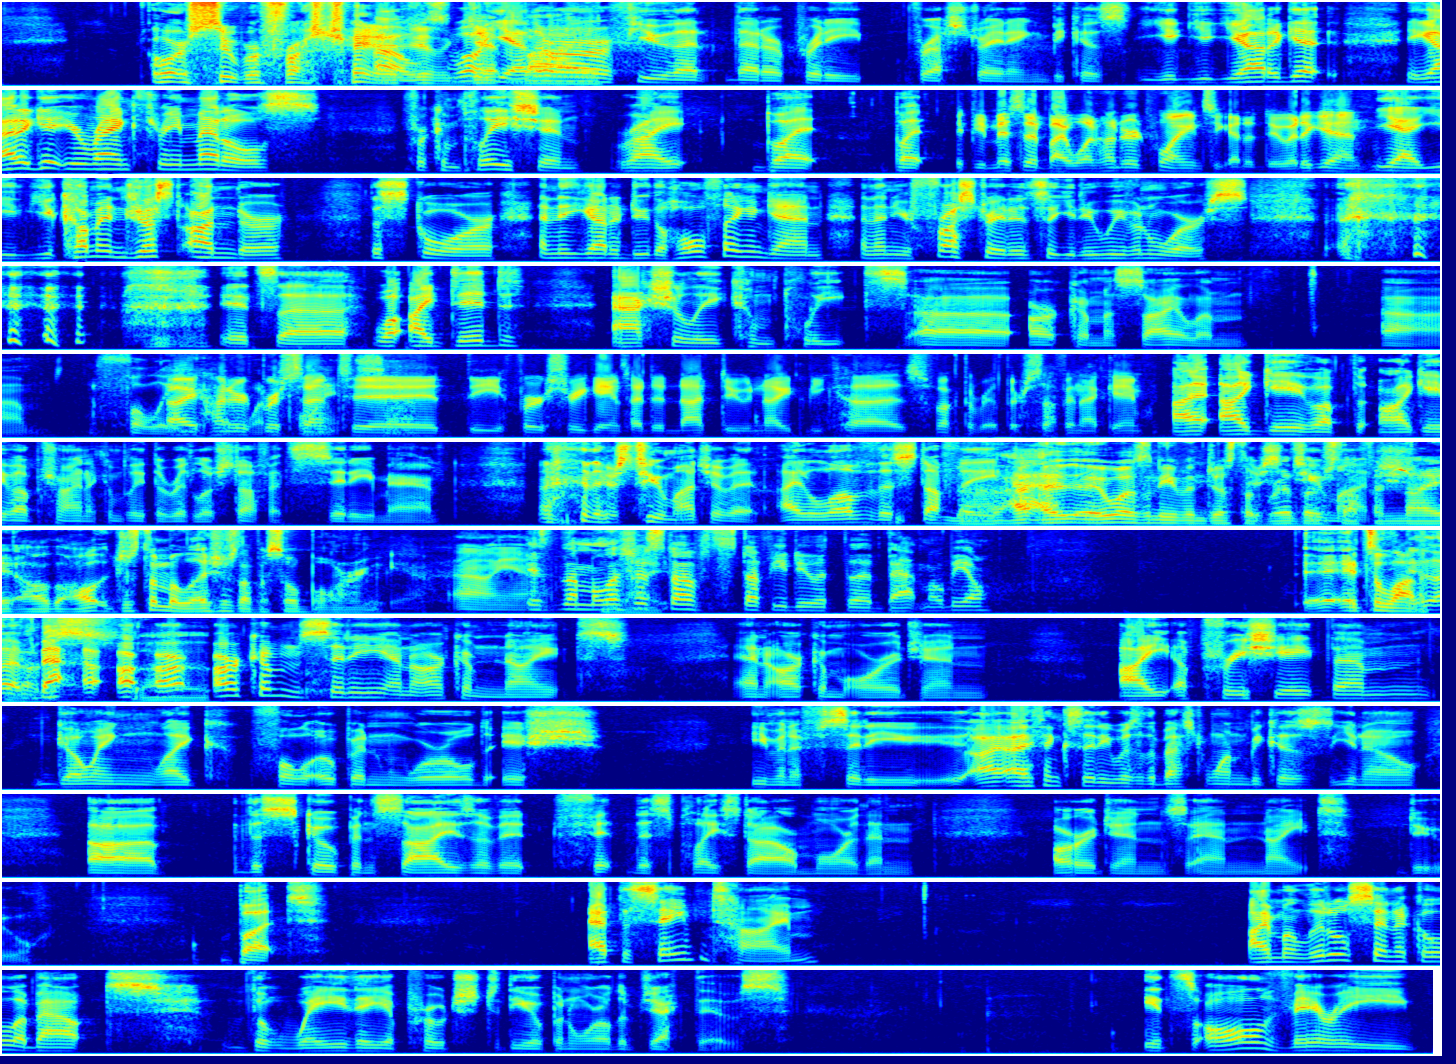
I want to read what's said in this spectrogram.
Or super frustrated. Oh, to oh, just well, yeah, there are a few that that are pretty frustrating because you, you you gotta get you gotta get your rank three medals for completion, right? But but If you miss it by 100 points, you got to do it again. Yeah, you, you come in just under the score, and then you got to do the whole thing again, and then you're frustrated, so you do even worse. it's uh, well, I did actually complete uh, Arkham Asylum um, fully. I 100% so- did the first three games. I did not do Knight because fuck the Riddler stuff in that game. I, I gave up. The, I gave up trying to complete the Riddler stuff at City, man. There's too much of it. I love the stuff No, they I, I, it wasn't even just the There's Riddler stuff at much. Knight. All, the, all just the militia stuff is so boring. Yeah. oh yeah. Is the malicious Right. stuff stuff you do with the Batmobile? It's a lot of things. Ba- Ar- Ar- Uh, Arkham City and Arkham Knight and Arkham Origin, I appreciate them going like full open world ish. Even if City, I, I think City was the best one because you know, uh, the scope and size of it fit this playstyle more than Origins and Knight do. But at the same time, I'm a little cynical about the way they approached the open world objectives. It's all very.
